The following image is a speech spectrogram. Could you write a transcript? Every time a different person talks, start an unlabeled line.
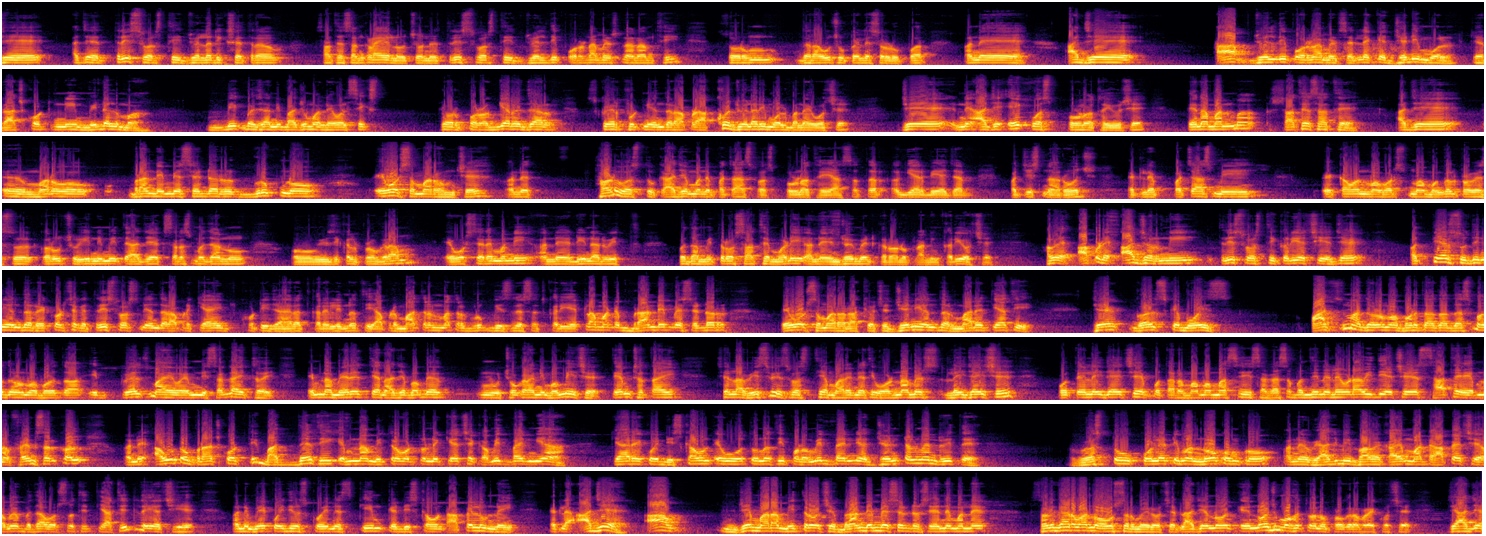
જે આજે ત્રીસ વર્ષથી જ્વેલરી ક્ષેત્ર સાથે સંકળાયેલો છું અને ત્રીસ વર્ષથી જ્વેલદીપ ઓર્નામેન્ટ્સના નામથી શોરૂમ ધરાવું છું પેલેસ રોડ ઉપર. અને આજે આ જ્વેલદીપ ઓર્નામેન્ટ્સ એટલે કે જેડી મોલ જે રાજકોટની મિડલમાં, બિગ બજારની બાજુમાં લેવલ સિક્સ ફ્લોર પર અગિયાર હજાર સ્ક્વેર ફૂટની અંદર આપણે આખો જ્વેલરી મોલ બનાવ્યો છે, જેને આજે એક વર્ષ પૂર્ણ થયું છે. તેના માનમાં સાથે સાથે આજે મારો બ્રાન્ડ એમ્બેસેડર ગ્રુપનો એવોર્ડ સમારંભ છે અને થર્ડ વસ્તુ કે આજે મને પચાસ વર્ષ પૂર્ણ થયા, સત્તર અગિયાર બે હજાર પચીસના રોજ, એટલે પચાસમી એકાવનમાં વર્ષમાં મંગલ પ્રવેશ કરું છું. એ નિમિત્તે આજે એક સરસ મજાનું મ્યુઝિકલ પ્રોગ્રામ એવોર્ડ સેરેમની અને ડિનર વિથ બધા મિત્રો સાથે મળી અને એન્જોયમેન્ટ કરવાનો પ્લાનિંગ કર્યો છે. હવે આપણે આ જર્ની ત્રીસ વર્ષથી કરીએ છીએ જે અત્યાર સુધીની અંદર રેકોર્ડ છે કે ત્રીસ વર્ષની અંદર આપણે ક્યાંય ખોટી જાહેરાત કરેલી નથી. આપણે માત્ર ને માત્ર ગ્રુપ બિઝનેસ જ કરીએ. એટલા માટે બ્રાન્ડ એમ્બેસેડર એવોર્ડ સમારોહ રાખ્યો છે. જેની અંદર મારે ત્યાંથી જે ગર્લ્સ કે બોયઝ પાંચમા ધોરણમાં ભણતા હતા, દસમા ધોરણમાં ભણતા, એ ટ્વેલ્થમાં આવ્યા, એમની સગાઈ થઈ, એમના મેરેજ ત્યાં આજે બબે છોકરાની મમ્મી છે. તેમ છતાંય છેલ્લા વીસ વીસ વર્ષથી મારે ત્યાંથી ઓર્નામેન્ટ્સ લઈ જાય છે. પોતે લઈ જાય છે, પોતાના મામા માસી સગા સંબંધીને લેવડાવી દે છે, સાથે એમના ફ્રેન્ડ સર્કલ અને આઉટ ઓફ રાજકોટથી બાધ્યથી એમના મિત્ર વર્તુળને કહે છે કે, અમિતભાઈ ત્યાં ક્યારે કોઈ ડિસ્કાઉન્ટ એવું હોતું નથી, પણ અમિતભાઈ ત્યાં જેન્ટલમેન રીતે વસ્તુ ક્વોલિટીમાં નો કોમ્પ્રો અને વ્યાજબી ભાવે કાયમ માટે આપે છે. અમે બધા વર્ષોથી ત્યાંથી જ લઈએ છીએ અને મેં કોઈ દિવસ કોઈને સ્કીમ કે ડિસ્કાઉન્ટ આપેલું નહીં. એટલે આજે આ જે મારા મિત્રો છે બ્રાન્ડ એમ્બેસેડર છે, એને મને શણગારવાનો અવસર મળ્યો છે. એટલે આજે એનો એનો જ મહત્વનો પ્રોગ્રામ રાખ્યો છે જે આજે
